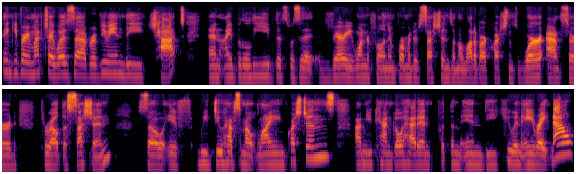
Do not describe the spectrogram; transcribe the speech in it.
Thank you very much. I was uh, reviewing the chat and I believe this was a very wonderful and informative sessions and a lot of our questions were answered throughout the session. So if we do have some outlining questions, um, you can go ahead and put them in the Q&A right now.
